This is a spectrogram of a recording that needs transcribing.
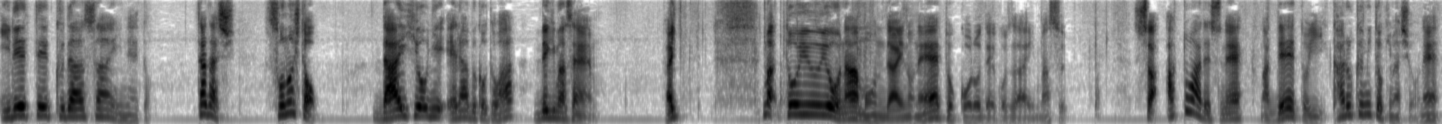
入れてくださいねと。ただしその人代表に選ぶことはできません。はい。まあ、というような問題のねところでございます。さああとはですね、まあ、D と E 軽く見ておきましょうね。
